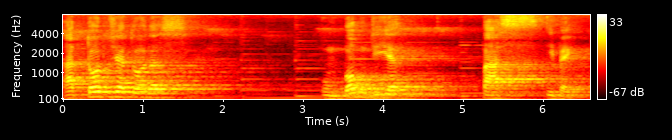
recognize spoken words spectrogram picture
A todos e a todas, um bom dia, paz e bem.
